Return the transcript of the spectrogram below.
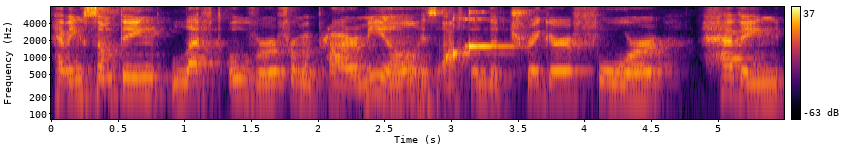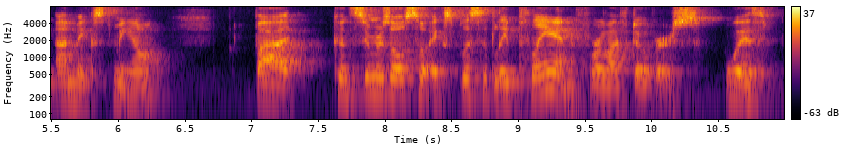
having something left over from a prior meal is often the trigger for having a mixed meal, but consumers also explicitly plan for leftovers, with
